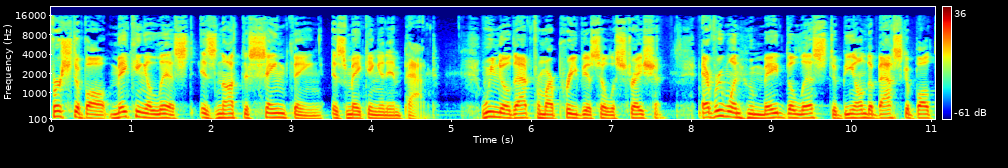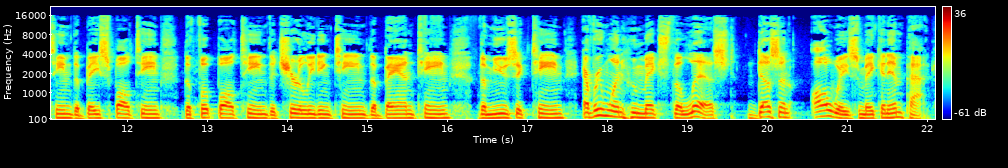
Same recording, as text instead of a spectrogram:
First of all, making a list is not the same thing as making an impact. We know that from our previous illustration. Everyone who made the list to be on the basketball team, the baseball team, the football team, the cheerleading team, the band team, the music team, everyone who makes the list doesn't always make an impact.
